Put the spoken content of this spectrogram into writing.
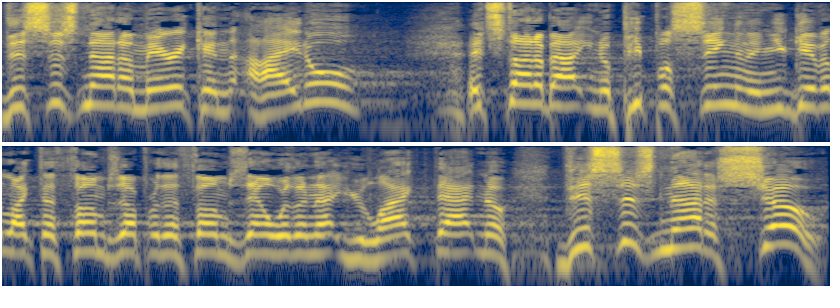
This is not American Idol. It's not about, you know, people sing and then you give it like the thumbs up or the thumbs down, whether or not you like that. No, this is not a show.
